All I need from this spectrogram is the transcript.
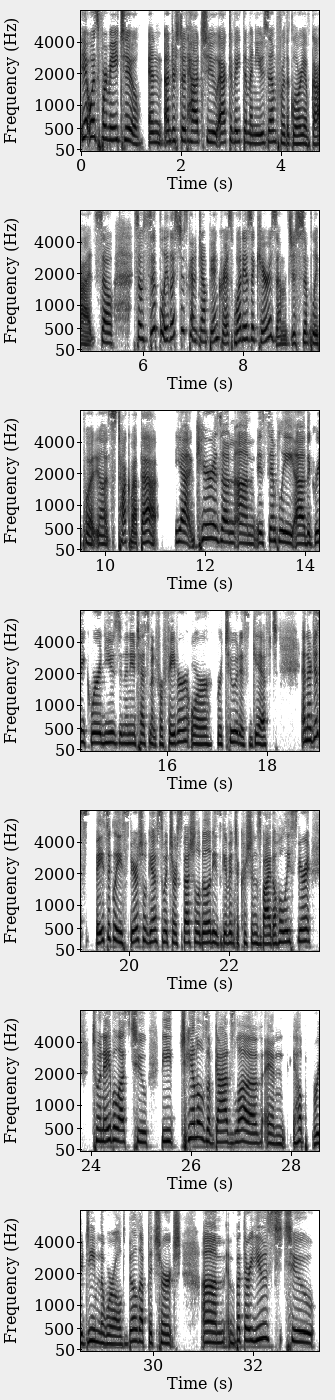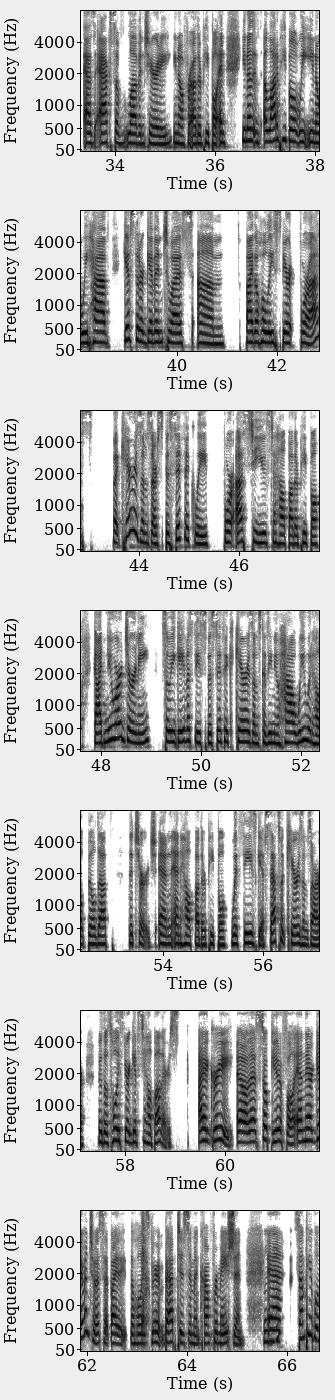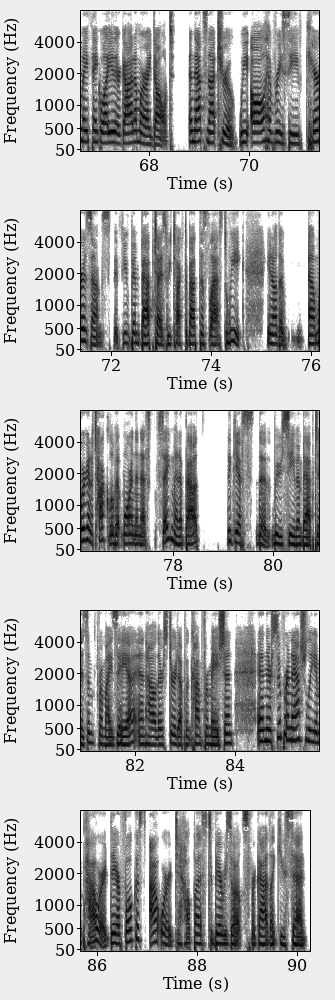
It was for me too, and understood how to activate them and use them for the glory of God. So, so simply, let's just kind of jump in, Chris. What is a charism? Just simply put, you know, let's talk about that. Yeah, charism um, is simply uh, the Greek word used in the New Testament for favor or gratuitous gift. And they're just basically spiritual gifts, which are special abilities given to Christians by the Holy Spirit to enable us to be channels of God's love and help redeem the world, build up the church. Um, but they're used to as acts of love and charity, you know, for other people. And, you know, a lot of people, we, you know, we have gifts that are given to us, um, by the Holy Spirit for us, but charisms are specifically for us to use to help other people. God knew our journey. So he gave us these specific charisms because he knew how we would help build up the church and, and help other people with these gifts. That's what charisms are. They're those Holy Spirit gifts to help others. I agree. Oh, that's so beautiful. And they're given to us by the Holy Spirit, baptism and confirmation. Mm-hmm. And some people may think, well, I either got them or I don't. And that's not true. We all have received charisms. If you've been baptized, we talked about this last week. You know, the um, we're going to talk a little bit more in the next segment about the gifts that we receive in baptism from Isaiah and how they're stirred up in confirmation. And they're supernaturally empowered. They are focused outward to help us to bear results for God, like you said.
